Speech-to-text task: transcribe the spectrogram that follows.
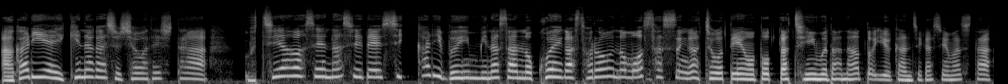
あがりえ生永首相でした。打ち合わせなしでしっかり部員皆さんの声が揃うのもさすが頂点を取ったチームだなという感じがしました。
